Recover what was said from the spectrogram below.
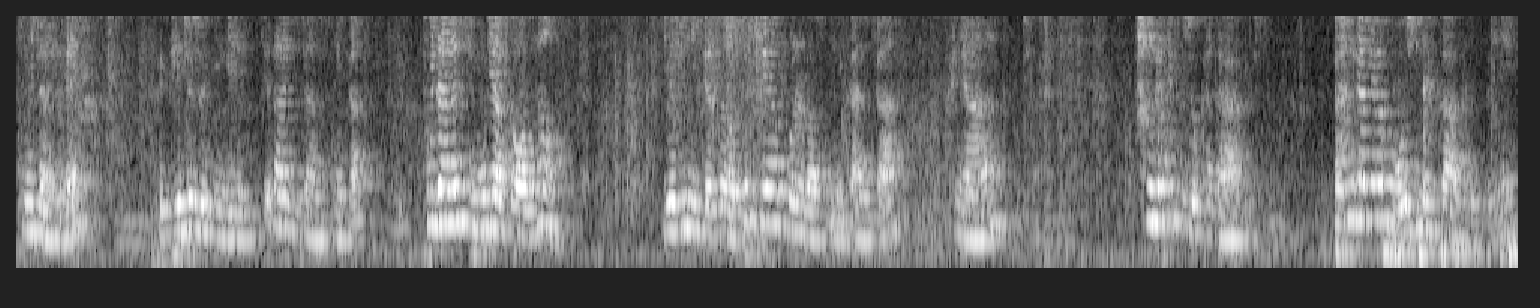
부자의 그 대조적인 게 깨달아지지 않습니까? 부자는 재물이 아까워서 예수님께서 어떻게 구원을 받습니까? 하니까 그냥 한 가지 부족하다 그랬습니다. 그한 가지가 무엇입니까? 그랬더니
